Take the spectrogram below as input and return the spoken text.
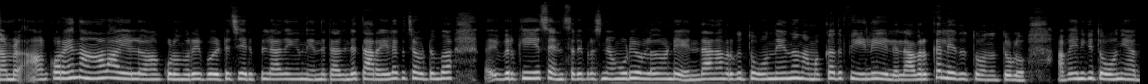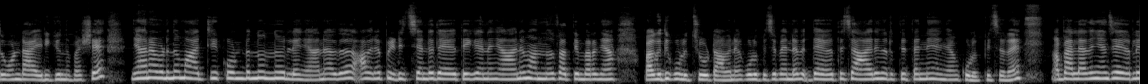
നമ്മൾ കുറേ നാളായല്ലോ ആ കുളിമുറിയിൽ പോയിട്ട് ചെരുപ്പില്ലാതെ ഇങ്ങനെ നിന്നിട്ട്. അതിന്റെ തറയിലൊക്കെ ചവിട്ടുമ്പോൾ ഇവർക്ക് ഈ സെൻസറി പ്രശ്നം കൂടി ഉള്ളതുകൊണ്ട് എന്താണ് അവർക്ക് തോന്നിയെന്ന് നമുക്കത് ഫീൽ ചെയ്യില്ലല്ലോ. അവർക്കല്ലേ ഇത് തോന്നത്തുള്ളൂ. അപ്പോൾ എനിക്ക് തോന്നി അതുകൊണ്ടായിരിക്കുന്നു. പക്ഷേ ഞാൻ അവിടുന്ന് മാറ്റിക്കൊണ്ടൊന്നുമില്ല ഞാനത് അവനെ പിടിച്ച് എന്റെ ദേഹത്തേക്ക് തന്നെ ഞാനും അന്ന് സത്യം പറഞ്ഞാൽ പകുതി കുളിച്ചു അവനെ കുളിപ്പിച്ചപ്പോൾ എന്റെ ദേഹത്ത് ചാരി നിർത്തി തന്നെയാണ് ഞാൻ കുളിപ്പിച്ചത്. അപ്പോൾ അല്ലാതെ ഞാൻ ചെയറിൽ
